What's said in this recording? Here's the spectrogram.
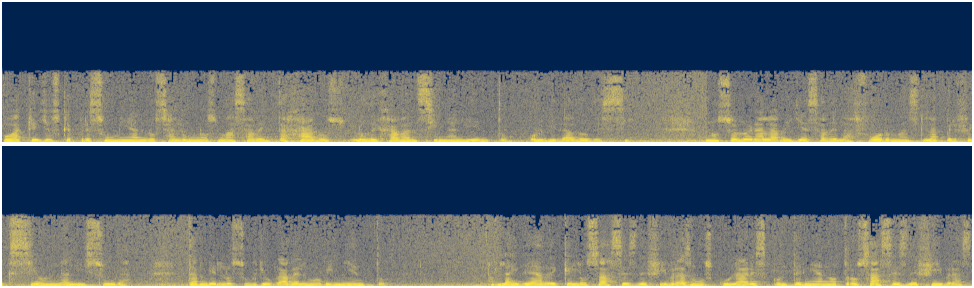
o aquellos que presumían los alumnos más aventajados, lo dejaban sin aliento, olvidado de sí. No solo era la belleza de las formas, la perfección, la lisura, también lo subyugaba el movimiento, la idea de que los haces de fibras musculares contenían otros haces de fibras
